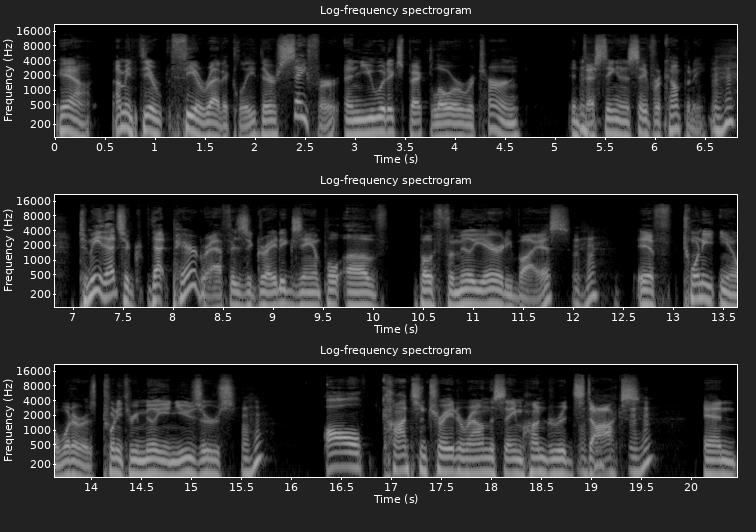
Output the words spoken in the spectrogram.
Yeah. I mean, the- theoretically, they're safer, and you would expect lower return mm-hmm. investing in a safer company. Mm-hmm. To me, that's a that paragraph is a great example of both familiarity bias. Mm-hmm. If twenty, you know, whatever it is, twenty three million users mm-hmm. all concentrate around the same 100 mm-hmm. stocks, and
